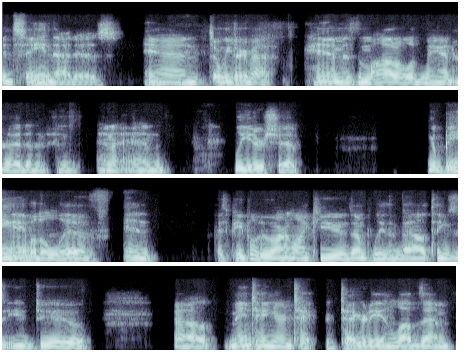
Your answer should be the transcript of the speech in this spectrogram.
insane that is And so when you talk about him as the model of manhood and and and and leadership, you know, being able to live in with people who aren't like you, don't believe the valid things that you do, uh, maintain your integ- integrity and love them.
